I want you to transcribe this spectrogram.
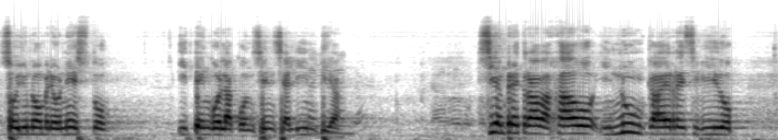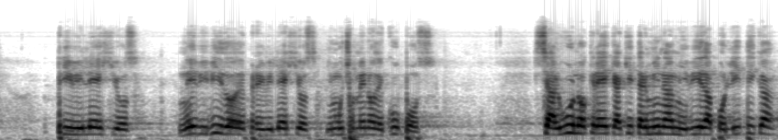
Soy un hombre honesto y tengo la conciencia limpia. Siempre he trabajado y nunca he recibido privilegios, no he vivido de privilegios y mucho menos de cupos. Si alguno cree que aquí termina mi vida política,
